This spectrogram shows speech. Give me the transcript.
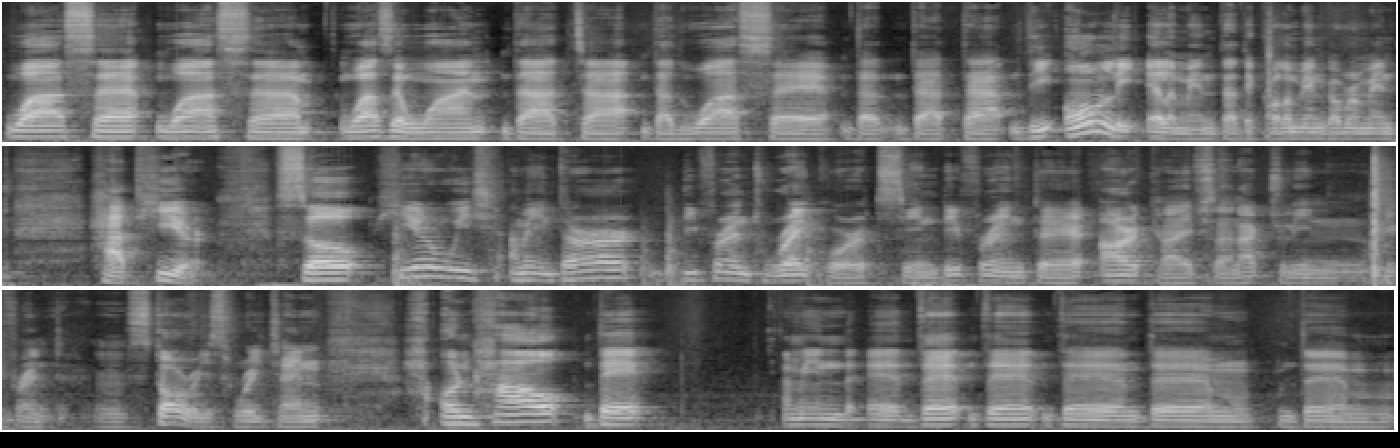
was, uh, was, um, was the one that, uh, that was uh, that, that, uh, the only element that the Colombian government had here. So here we, I mean, there are different records in different archives and actually in different uh, stories written on how the I mean, uh, the, the, the, the, the,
